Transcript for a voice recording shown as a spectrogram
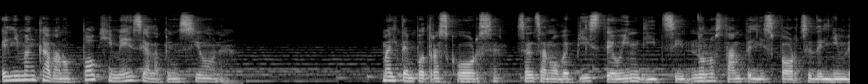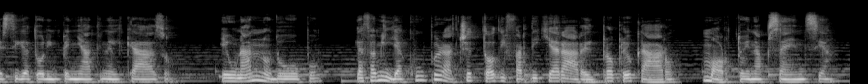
e gli mancavano pochi mesi alla pensione. Ma il tempo trascorse, senza nuove piste o indizi, nonostante gli sforzi degli investigatori impegnati nel caso, e un anno dopo la famiglia Cooper accettò di far dichiarare il proprio caro morto in absenzia.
